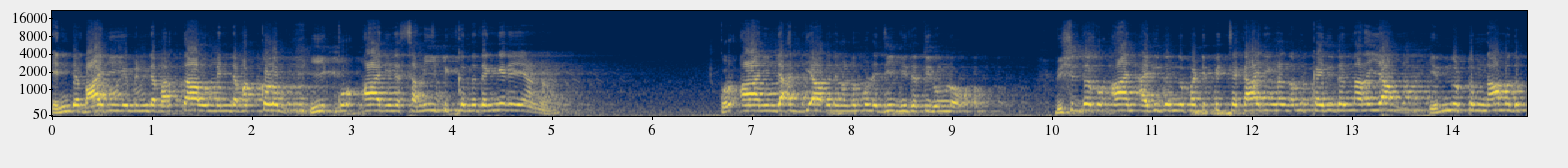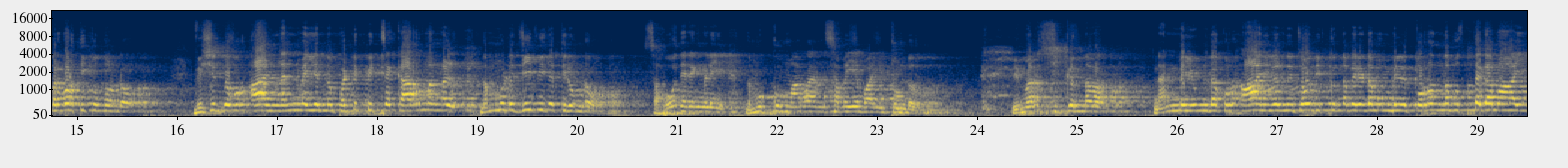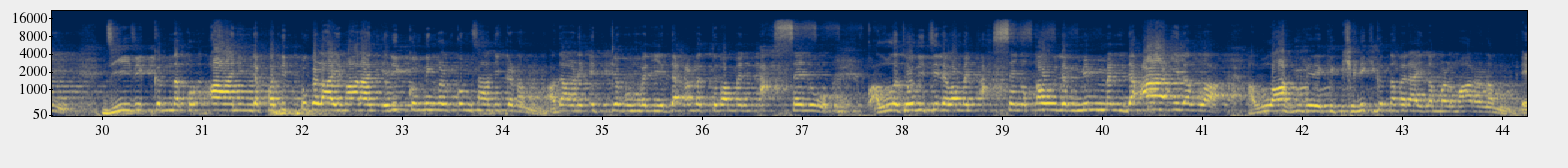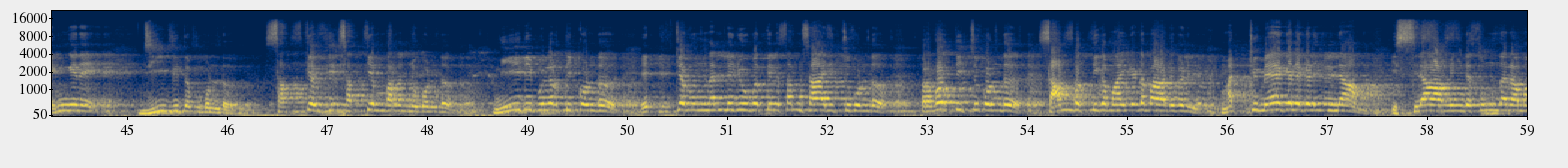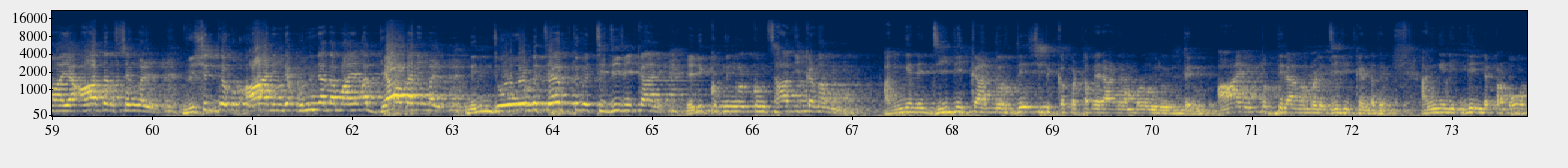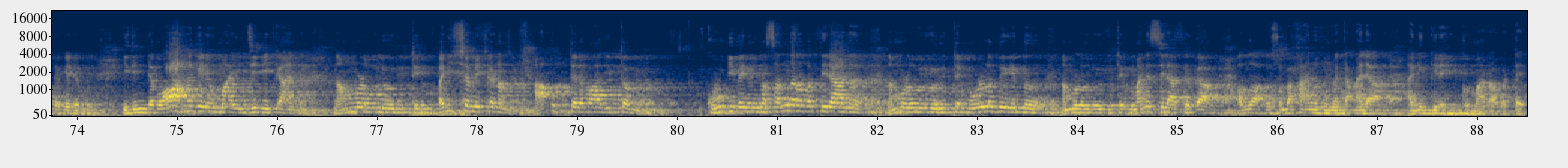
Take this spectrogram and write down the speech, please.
എന്റെ ഭാര്യയും എന്റെ ഭർത്താവും എന്റെ മക്കളും ഈ ഖുർആാനിനെ സമീപിക്കുന്നത് എങ്ങനെയാണ്? ഖുർആാനിന്റെ അധ്യാപനങ്ങൾ നമ്മുടെ ജീവിതത്തിലുണ്ടോ? വിശുദ്ധ ഖുർആൻ അരുതെന്ന് പഠിപ്പിച്ച കാര്യങ്ങൾ നമുക്ക് അരുതെന്നറിയാം എന്നിട്ടും നാം അത് പ്രവർത്തിക്കുന്നുണ്ടോ? വിശുദ്ധ ഖുർആൻ നന്മയെന്ന് പഠിപ്പിച്ച കർമ്മങ്ങൾ നമ്മുടെ ജീവിതത്തിലുണ്ടോ? സഹോദരങ്ങളെ നമുക്കും മാറാൻ സമയമായിട്ടുണ്ടോ? വിമർശിക്കുന്നവർ നന്മയുണ്ട് ഖുർആാനിൽ നിന്ന് ചോദിക്കുന്നവരുടെ മുമ്പിൽ തുറന്ന പുസ്തകമായി ജീവിക്കുന്ന ഖുർആാനിന്റെ പതിപ്പുകളായി മാറാൻ എനിക്കും നിങ്ങൾക്കും സാധിക്കണം. അതാണ് ഏറ്റവും വലിയ അള്ളാഹുവിലേക്ക് ചോദിച്ചില്ല അല്ലാഹുവിലേക്ക് ക്ഷണിക്കുന്നവരായി നമ്മൾ മാറണം. എങ്ങനെ? ജീവിതം കൊണ്ട് സത്യ സത്യം പറഞ്ഞുകൊണ്ട് നീതി പുലർത്തിക്കൊണ്ട് ഏറ്റവും നല്ല രൂപത്തിൽ സംസാരിച്ചുകൊണ്ട് പ്രവർത്തിച്ചുകൊണ്ട് സാമ്പത്തികമായ ഇടപാടുകളിൽ മറ്റു മേഖലകളിലെല്ലാം ഇസ്ലാമിന്റെ സുന്ദരമായ ആദർശങ്ങൾ വിശുദ്ധ ഖുർആനിന്റെ ഉന്നതമായ അധ്യാപനങ്ങൾ നെഞ്ചോട് ചേർത്ത് വെച്ച് ജീവിക്കാൻ എനിക്കും നിങ്ങൾക്കും സാധിക്കണം. അങ്ങനെ ജീവിക്കാൻ നിർദ്ദേശിപ്പിക്കപ്പെട്ടവരാണ് നമ്മൾ ഓരോരുത്തരും. ആ രൂപത്തിലാണ് നമ്മൾ ജീവിക്കേണ്ടത്. അങ്ങനെ ഇതിന്റെ പ്രബോധകരും ഇതിന്റെ വാഹകരുമായി ജീവിക്കാൻ നമ്മൾ ഓരോരുത്തരും പരിശ്രമിക്കണം. ആ ഉത്തരവാദിത്വം കൂടി വരുന്ന സന്ദർഭത്തിലാണ് നമ്മൾ ഓരോരുത്തരും ഉള്ളത് എന്ന് നമ്മൾ ഓരോരുത്തരും മനസ്സിലാക്കുക. അള്ളാഹു സുബാനുഹുമ അല അനുഗ്രഹിക്കുമാറാവട്ടെ.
